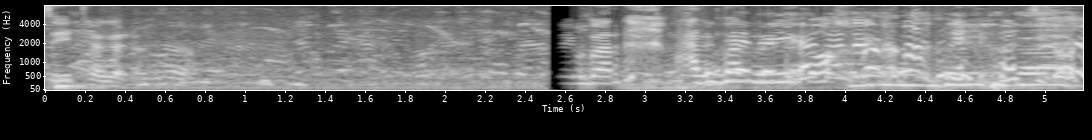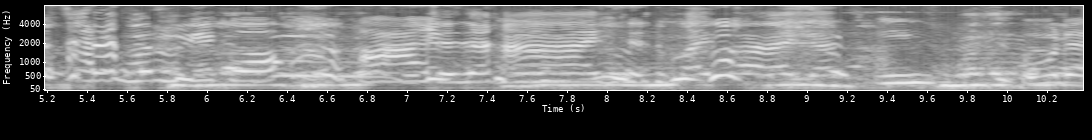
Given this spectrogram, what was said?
চেই থাক আৰু। একবার আরেকবার রুই কো। আরেকবার রুই কো। হাই। হাই বাই বাই হ'ব দে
